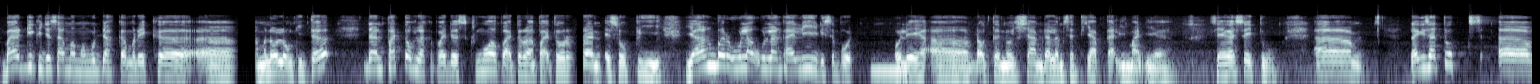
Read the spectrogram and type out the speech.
bagi kerjasama memudahkan mereka uh, menolong kita dan patuhlah kepada semua peraturan-peraturan SOP yang berulang-ulang kali disebut hmm. oleh uh, Dr. Nur Syam dalam setiap taklimatnya. Saya rasa itu. Um, lagi satu um,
